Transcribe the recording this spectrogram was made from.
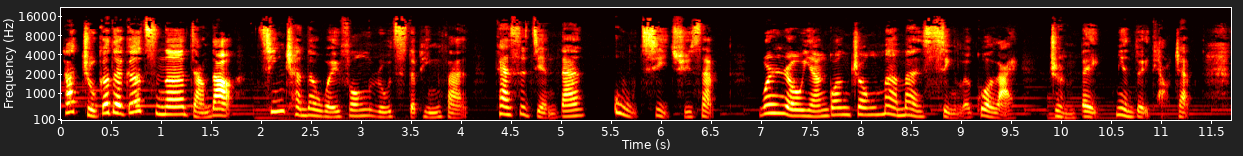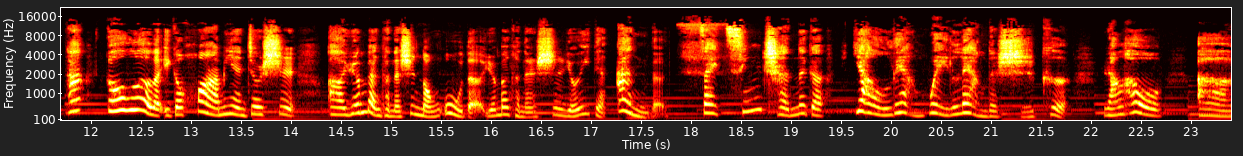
它主歌的歌词呢讲到清晨的微风如此的平凡，看似简单，雾气驱散，温柔阳光中慢慢醒了过来。准备面对挑战，他勾勒了一个画面，就是啊、原本可能是浓雾的，原本可能是有一点暗的，在清晨那个要亮未亮的时刻，然后啊、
